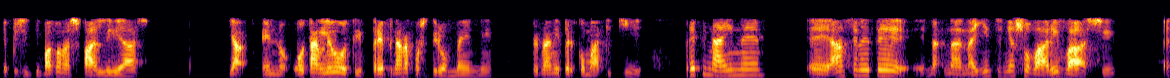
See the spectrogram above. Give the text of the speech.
επί ζητημάτων ασφαλείας, για, όταν λέω ότι πρέπει να είναι αποστηρωμένη, πρέπει να είναι υπερκομματική, πρέπει να είναι ε, αν θέλετε να, να, να γίνετε μια σοβαρή βάση, ε,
